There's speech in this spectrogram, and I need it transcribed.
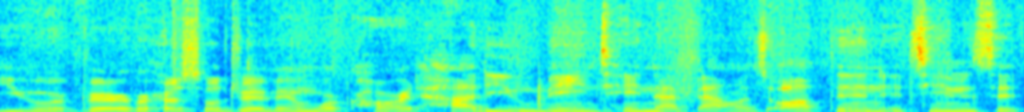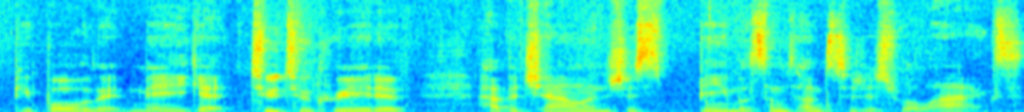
You are very rehearsal driven, work hard. How do you maintain that balance? Often it seems that people that may get too too creative have a challenge just being able sometimes to just relax.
